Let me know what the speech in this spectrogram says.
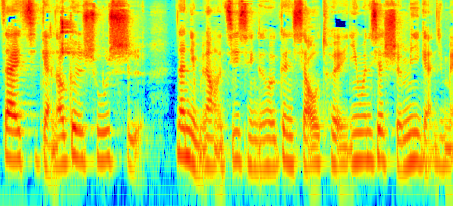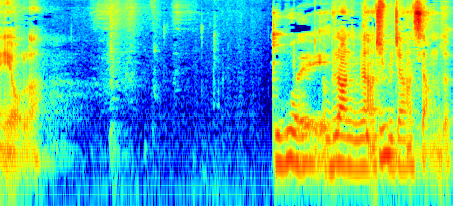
在一起感到更舒适，那你们俩的激情可能会更消退，因为那些神秘感就没有了。对，我不知道你们俩是不是这样想的。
